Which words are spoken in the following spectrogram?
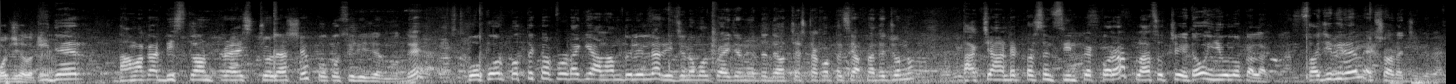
পঁচিশ হাজার ঈদের ধামাকা ডিসকাউন্ট প্রাইস চলে আসছে পোকো সিরিজের মধ্যে। পোকোর প্রত্যেকটা প্রোডাক্টই আলহামদুলিল্লাহ রিজনেবল প্রাইসের মধ্যে দেওয়ার চেষ্টা করতেছি আপনাদের জন্য। থাকছে হান্ড্রেড পার্সেন্ট সিল প্যাক করা প্লাস হচ্ছে এটাও ইউলো কালার ছয় জিবি র্যাম একশো আঠাশ জিবি র্যাম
